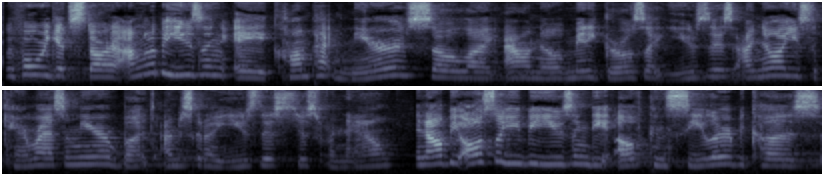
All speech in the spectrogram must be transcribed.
Before we get started, I'm going to be using a compact mirror. So like, I don't know, many girls like use this. I know I use the camera as a mirror, but I'm just going to use this just for now. And I'll be also you be using the e.l.f. concealer because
